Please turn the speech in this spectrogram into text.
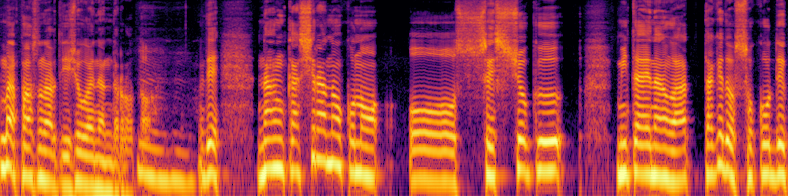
まあパーソナリティ障害なんだろうと。うんで何かしらのこのお接触みたいなのがあったけどそこで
